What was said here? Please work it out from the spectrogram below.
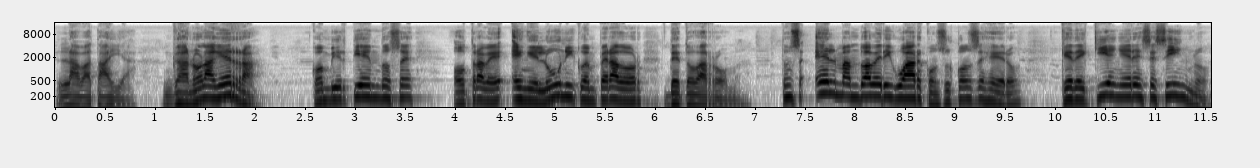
la batalla, ganó la guerra, convirtiéndose otra vez en el único emperador de toda Roma. Entonces él mandó averiguar con sus consejeros que de quién era ese signo,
